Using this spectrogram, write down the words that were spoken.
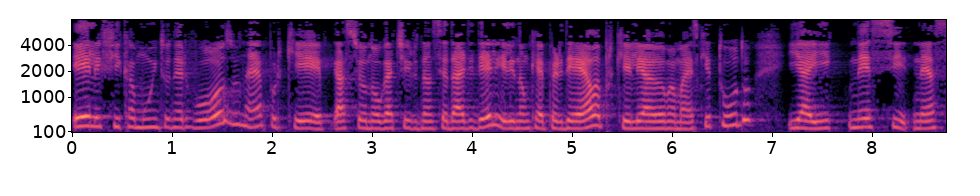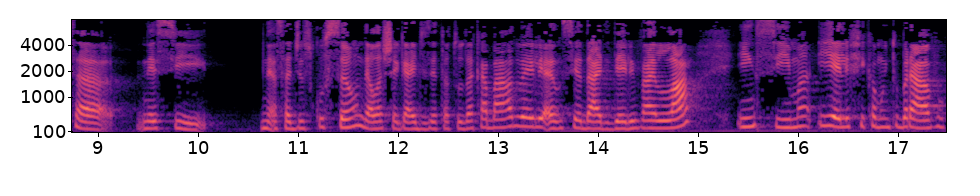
ele fica muito nervoso, né? Porque acionou o gatilho da ansiedade dele, ele não quer perder ela porque ele a ama mais que tudo. E aí nesse nessa nesse nessa discussão dela chegar e dizer tá tudo acabado, ele a ansiedade dele vai lá em cima e ele fica muito bravo.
